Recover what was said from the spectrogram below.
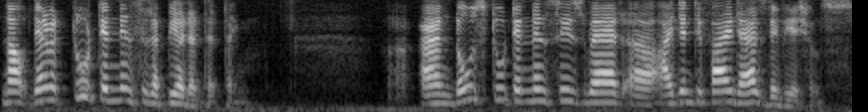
Now, there were two tendencies appeared at that time and those two tendencies were uh, identified as deviations.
